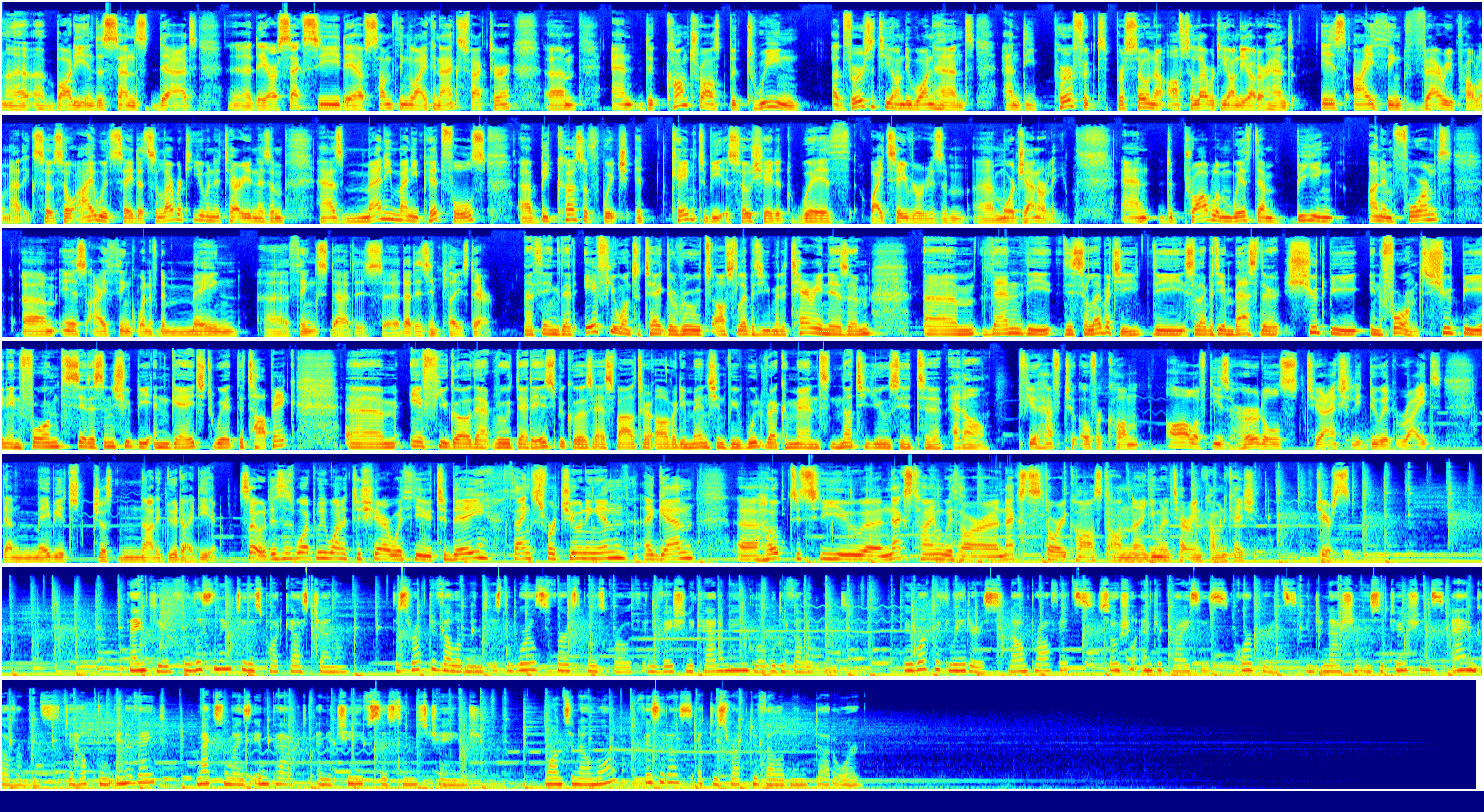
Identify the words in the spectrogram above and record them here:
uh, body in the sense that uh, they are sexy, they have something like an X factor, um, and the contrast between adversity on the one hand and the perfect persona of celebrity on the other hand is, I think, very problematic. So, so I would say that celebrity humanitarianism has many, many pitfalls uh, because of which it came to be associated with white saviorism uh, more generally. And the problem with them being uninformed um, is, I think, one of the main uh, things that is uh, that is in place there. I think that if you want to take the route of celebrity humanitarianism, um, then the, the celebrity, the celebrity ambassador, should be informed, should be an informed citizen, should be engaged with the topic. Um, if you go that route, that is, because as Wouter already mentioned, we would recommend not to use it uh, at all. If you have to overcome all of these hurdles to actually do it right, then maybe it's just not a good idea. So, this is what we wanted to share with you today. Thanks for tuning in again. Uh, hope to see you uh, next time with our uh, next storycast on uh, humanitarian communication. Cheers. Thank you for listening to this podcast channel. Disrupt Development is the world's first post growth innovation academy in global development. We work with leaders, nonprofits, social enterprises, corporates, international institutions, and governments to help them innovate, maximize impact, and achieve systems change. Want to know more? Visit us at disruptdevelopment.org.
